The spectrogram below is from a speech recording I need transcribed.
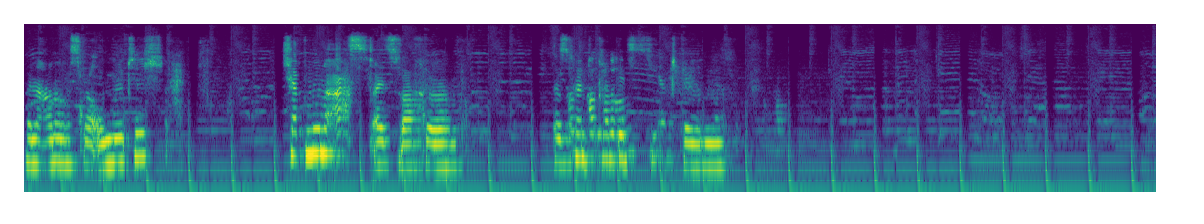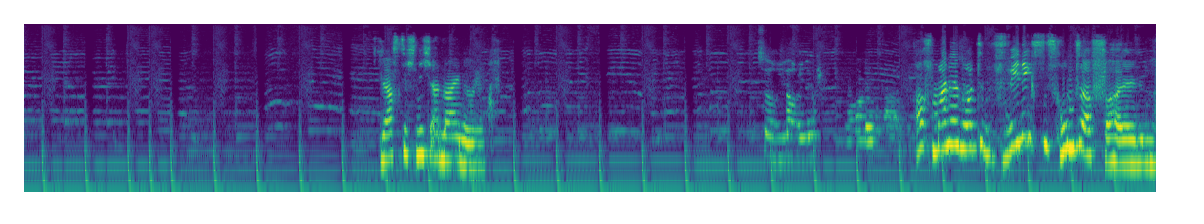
Keine Ahnung, das war unnötig. Ich habe nur eine Axt als Waffe. Das könnte kompliziert werden. Lass dich nicht alleine. Sorry. Ach man, er sollte wenigstens runterfallen.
